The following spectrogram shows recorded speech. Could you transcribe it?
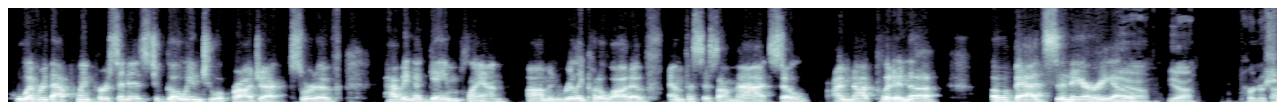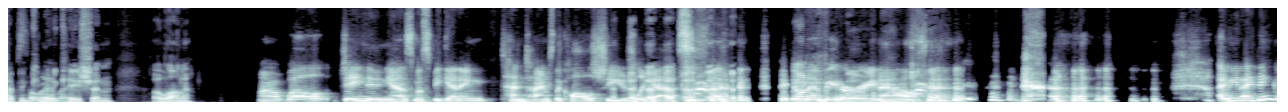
whoever that point person is to go into a project, sort of having a game plan um, and really put a lot of emphasis on that. So I'm not put in a a bad scenario. Yeah, yeah. Partnership Absolutely. and communication. Alana. Wow. Well, Jane Nunez must be getting 10 times the calls she usually gets. I don't envy her No. right now. I mean, I think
